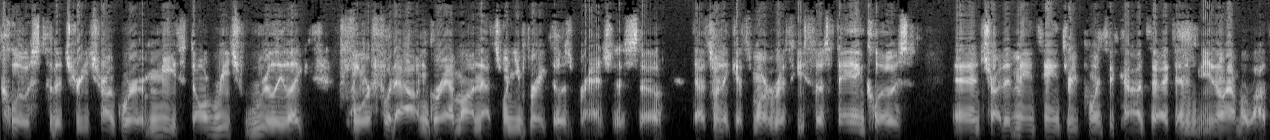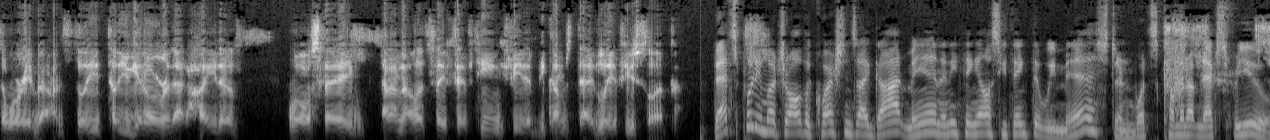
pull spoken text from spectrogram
close to the tree trunk where it meets. Don't reach really like four foot out and grab on. That's when you break those branches. So that's when it gets more risky. So stay in close and try to maintain three points of contact and you don't have a lot to worry about until you, until you get over that height of will say, I don't know, let's say 15 feet, it becomes deadly if you slip. That's pretty much all the questions I got, man. Anything else you think that we missed, and what's coming up next for you?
